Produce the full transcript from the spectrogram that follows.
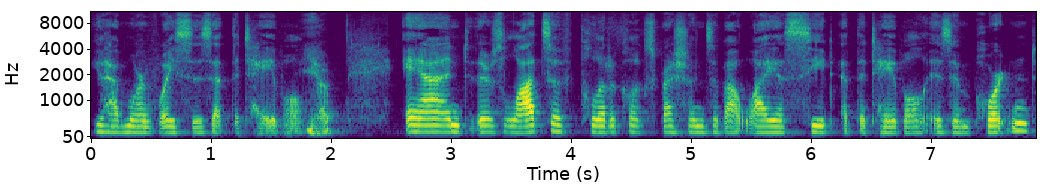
you have more voices at the table. Yep. And there's lots of political expressions about why a seat at the table is important.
